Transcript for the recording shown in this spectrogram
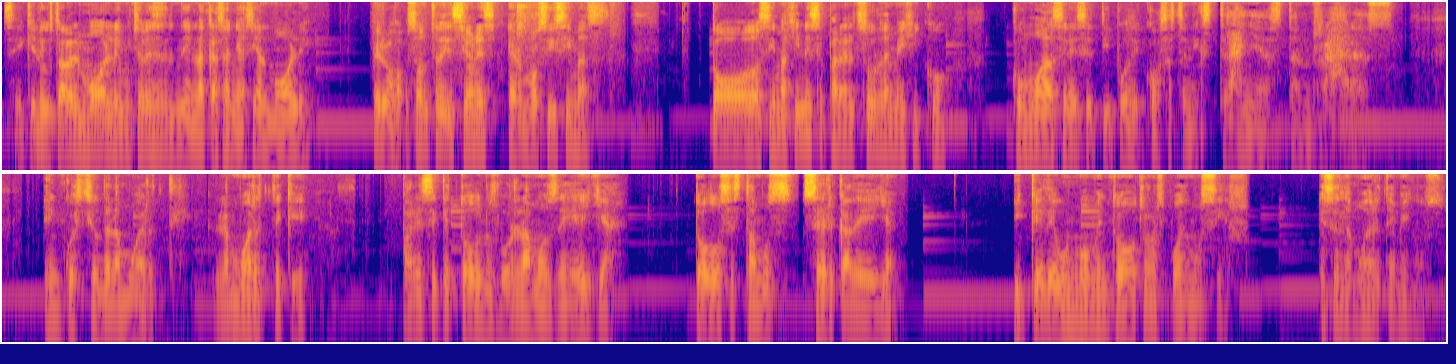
Sí, que le gustaba el mole, muchas veces en la casa ni hacían mole. Pero son tradiciones hermosísimas. Todos, imagínense para el sur de México cómo hacen ese tipo de cosas tan extrañas, tan raras, en cuestión de la muerte. La muerte que parece que todos nos burlamos de ella, todos estamos cerca de ella y que de un momento a otro nos podemos ir. Esa es la muerte, amigos.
